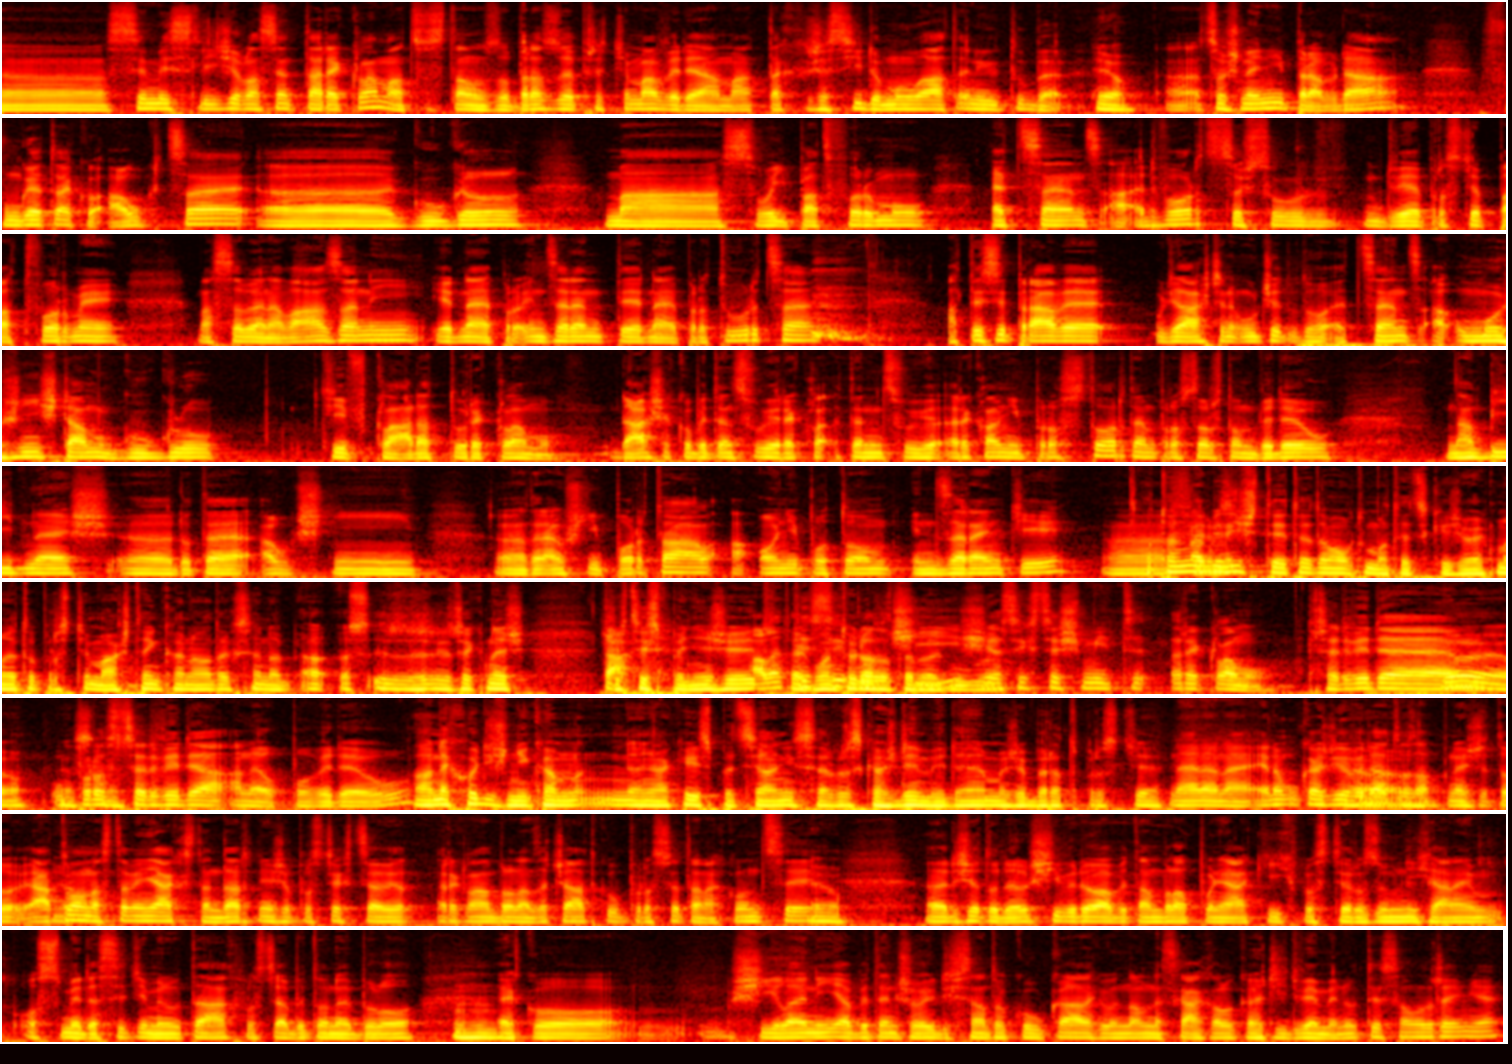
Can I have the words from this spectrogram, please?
si myslí, že vlastně ta reklama, co se tam zobrazuje před těma videama, takže si ji domluvá ten youtuber. Jo, Uh, což není pravda. Funguje to jako aukce. Uh, Google má svoji platformu AdSense a AdWords, což jsou dvě prostě platformy na sebe navázané. Jedna je pro inzerenty, jedna je pro tvůrce. A ty si právě uděláš ten účet u toho AdSense a umožníš tam Google ti vkládat tu reklamu. Dáš jakoby ten svůj, rekla, ten svůj reklamní prostor, ten prostor v tom videu, nabídneš eh, do té auční, eh, ten auční portál a oni potom inzerenti eh, a to nabízíš ty, to je tam automaticky, že jakmile to prostě máš ten kanál, tak se nab... a řekneš, že Tak, chceš peněžit, ale tak on si to dá za tebe Google. jestli chceš mít reklamu před videem, Jo, jo, jo, jasně. uprostřed videa a ne po videu. A nechodíš nikam na, nějaký speciální server s každým videem, že brat prostě... Ne, ne, ne, jenom u každého videa jo. to zapneš, že to, já to Jo. mám nastavené nějak standardně, že prostě chci, aby reklama byla na začátku, uprostřed a na konci. Jo. Eh, Když je to delší video, aby tam byla po nějakých prostě rozumných, já nevím, 8-10 minutách, prostě aby to nebylo Mhm. jako šílený, aby ten člověk, když se na to kouká, tak by tam neskákalo každý dvě minuty samozřejmě.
